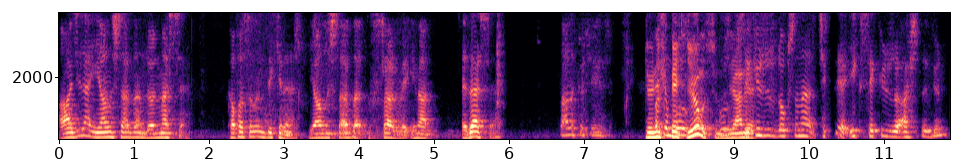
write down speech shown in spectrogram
acilen yanlışlardan dönmezse, kafasının dikine yanlışlarda ısrar ve inat ederse daha da kötüye gidecek. Dönüş Bakın bekliyor bu- musunuz? Bu yani 890'a çıktı ya ilk 800'ü aştığı gün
